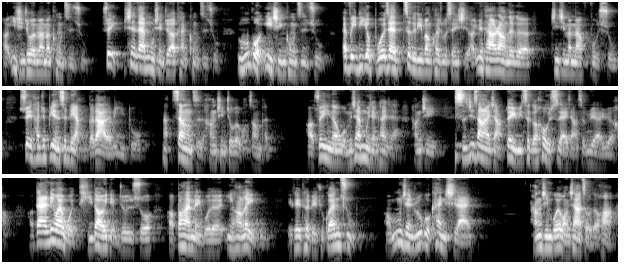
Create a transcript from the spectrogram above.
啊，疫情就会慢慢控制住。所以现在目前就要看控制住。如果疫情控制住，FED 就不会在这个地方快速升息的话，因为它要让这个经济慢慢复苏，所以它就变成是两个大的利多。那这样子行情就会往上喷。好，所以呢，我们现在目前看起来，行情实际上来讲，对于这个后市来讲是越来越好。好，当然另外我提到一点就是说，啊，包含美国的银行类股也可以特别去关注。好，目前如果看起来行情不会往下走的话，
